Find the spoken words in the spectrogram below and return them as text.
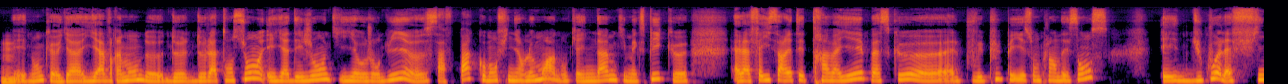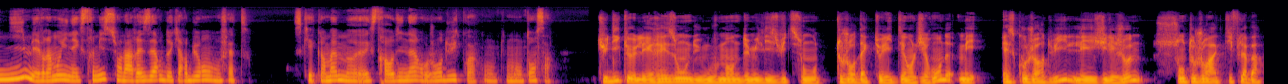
Hmm. Et donc, il y a, y a vraiment de, de, de la tension et il y a des gens qui, aujourd'hui, euh, savent pas comment finir le mois. Donc, il y a une dame qui m'explique qu'elle a failli s'arrêter de travailler parce que euh, elle pouvait plus payer son plein d'essence. Et du coup, elle a fini, mais vraiment une extrémiste sur la réserve de carburant, en fait. Ce qui est quand même euh, extraordinaire aujourd'hui, quoi, quand on entend ça. Tu dis que les raisons du mouvement de 2018 sont toujours d'actualité en Gironde, mais est-ce qu'aujourd'hui, les Gilets jaunes sont toujours actifs là-bas?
